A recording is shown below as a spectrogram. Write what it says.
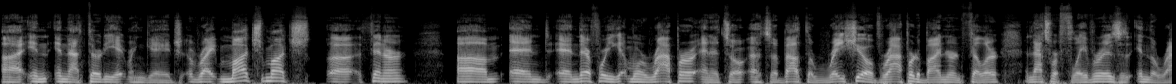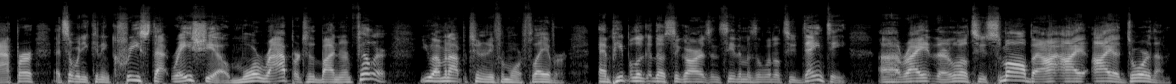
uh, in, in that 38 ring gauge, right? Much, much uh, thinner. Um, and and therefore you get more wrapper, and it's a, it's about the ratio of wrapper to binder and filler, and that's where flavor is in the wrapper. And so when you can increase that ratio, more wrapper to the binder and filler, you have an opportunity for more flavor. And people look at those cigars and see them as a little too dainty, uh, right? They're a little too small, but I, I I adore them.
